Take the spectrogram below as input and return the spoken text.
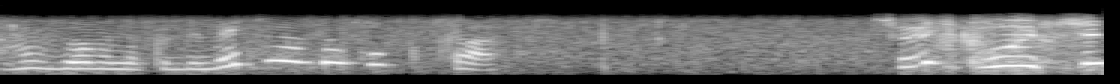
що вона газо. На таку кота. Що він хоче?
